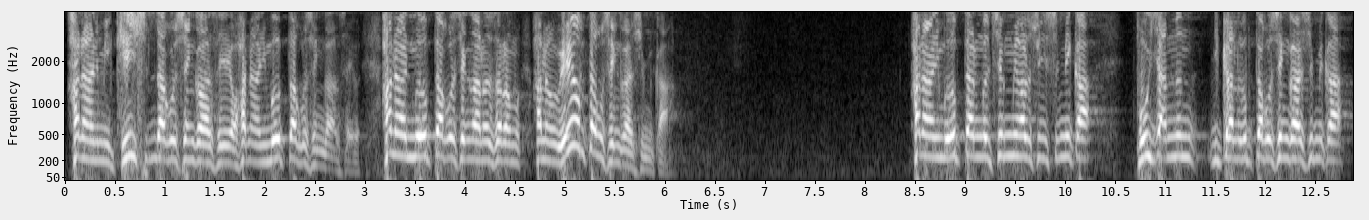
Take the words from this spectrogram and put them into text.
하나님이 계신다고 생각하세요? 하나님 없다고 생각하세요? 하나님 없다고 생각하는 사람은 하나님 왜 없다고 생각하십니까? 하나님 없다는 걸 증명할 수 있습니까? 보이지 않는니까 없다고 생각하십니까?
